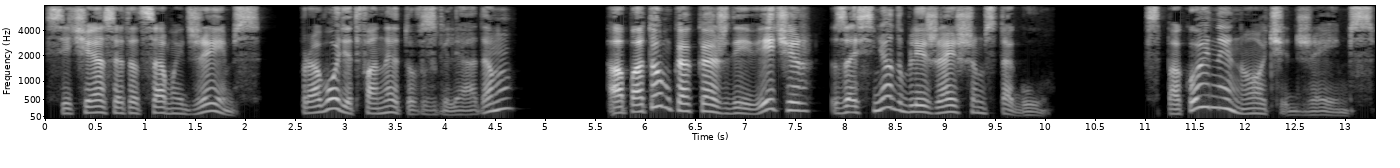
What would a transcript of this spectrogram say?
Сейчас этот самый Джеймс проводит Фанету взглядом, а потом, как каждый вечер, заснет в ближайшем стогу. Спокойной ночи, Джеймс.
